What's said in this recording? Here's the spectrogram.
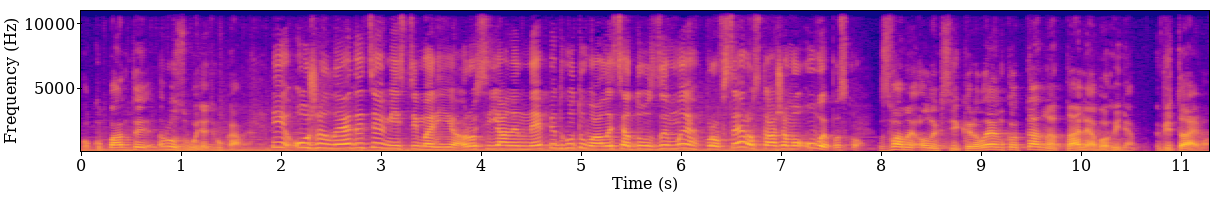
Окупанти розводять руками. І ожеледиться в місті Марія. Росіяни не підготувалися до зими. Про все розкажемо у випуску. З вами Олексій Кириленко та Наталія Богиня. Вітаємо!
